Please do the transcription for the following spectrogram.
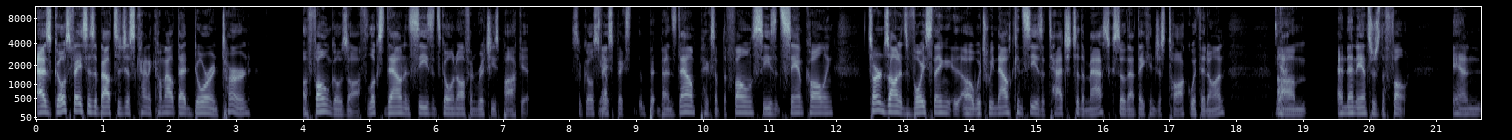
as ghostface is about to just kind of come out that door and turn a phone goes off looks down and sees it's going off in richie's pocket so ghostface picks bends down picks up the phone sees it's sam calling turns on its voice thing uh, which we now can see is attached to the mask so that they can just talk with it on Yeah. um and then answers the phone and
